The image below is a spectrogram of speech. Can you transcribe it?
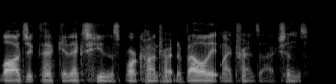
logic that can execute in the smart contract to validate my transactions,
